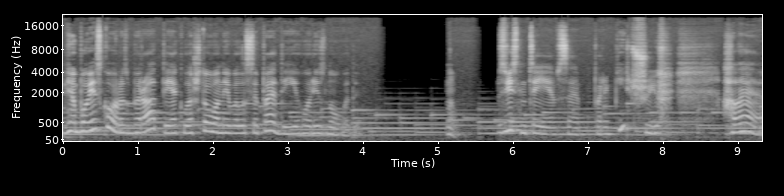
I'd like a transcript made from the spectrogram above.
не обов'язково розбирати, як влаштований велосипед і його різновиди. Звісно, це я все перебільшую, але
